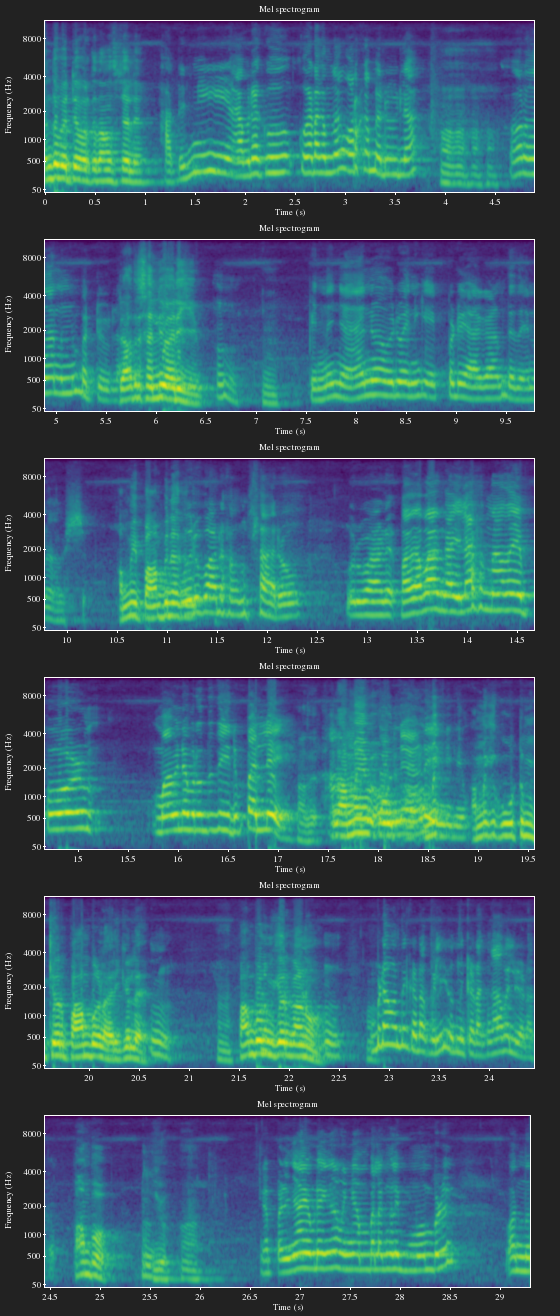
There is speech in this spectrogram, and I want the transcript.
എന്തോ പറ്റുമോ അവർക്ക് താമസിച്ചാൽ? അതിനി അവരൊക്കെ കിടക്കുന്ന ഉറക്കം വരൂല. ഉറങ്ങാനൊന്നും പറ്റൂല. രാത്രി ശല്യമായിരിക്കും. പിന്നെ ഞാനും അവരും എനിക്ക് എപ്പോഴും ഏകാന്തതയാണ് ആവശ്യം. അമ്മ ഈ പാമ്പിനെ ഒരുപാട് സംസാരവും ഒരുപാട് ഭഗവാൻ കൈലാസനാഥ എപ്പോഴും മാവിന്റെ വൃദ്ധത്തിൽ ഇരിപ്പല്ലേ അമ്മയ്ക്ക് കൂട്ടും മിക്കവാറും പാമ്പുകളായിരിക്കും അല്ലേ? പാമ്പുകൾ മിക്കവാറും കാണുമോ ഇവിടെ വന്ന് കിടക്കും ഒന്ന് കിടക്കും കാവൽ കിടക്കും. പാമ്പോ? അയ്യോ എപ്പോഴും ഞാൻ ഇവിടെ ഇറങ്ങി അമ്പലങ്ങളിൽ പോകുമ്പോൾ വന്ന്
